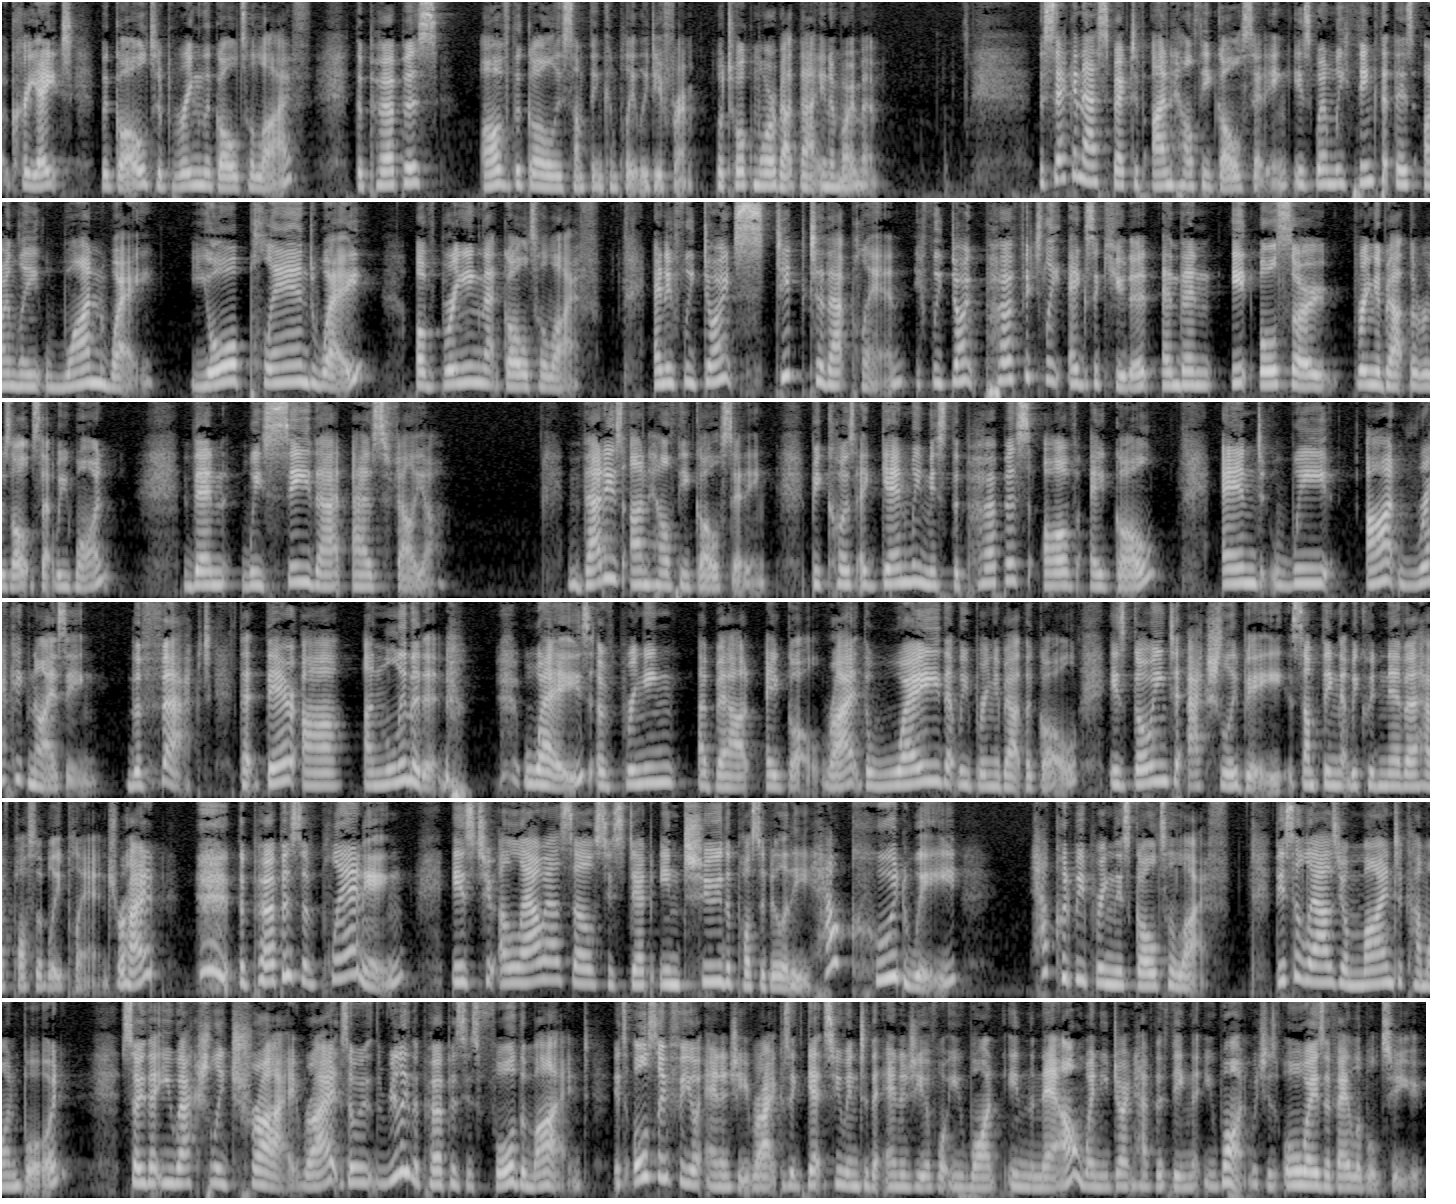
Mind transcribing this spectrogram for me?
create the goal, to bring the goal to life. The purpose of the goal is something completely different. We'll talk more about that in a moment. The second aspect of unhealthy goal setting is when we think that there's only one way, your planned way of bringing that goal to life. And if we don't stick to that plan, if we don't perfectly execute it and then it also bring about the results that we want, then we see that as failure. That is unhealthy goal setting because, again, we miss the purpose of a goal and we aren't recognizing the fact that there are unlimited ways of bringing about a goal, right? The way that we bring about the goal is going to actually be something that we could never have possibly planned, right? The purpose of planning is to allow ourselves to step into the possibility. How could we how could we bring this goal to life? This allows your mind to come on board so that you actually try, right? So, really, the purpose is for the mind. It's also for your energy, right? Because it gets you into the energy of what you want in the now when you don't have the thing that you want, which is always available to you.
